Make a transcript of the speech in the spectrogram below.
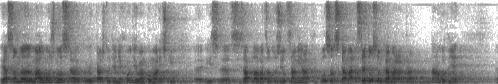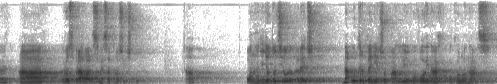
Ja som e, mal možnosť, a každodenne chodievam pomaličky, e, ísť e, si zaplávať s otužilcami a bol som s kamar- stretol som kamaráta, náhodne a rozprávali sme sa trošičku. A on hneď otočil reč na utrpenie, čo panuje vo vojnách okolo nás.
